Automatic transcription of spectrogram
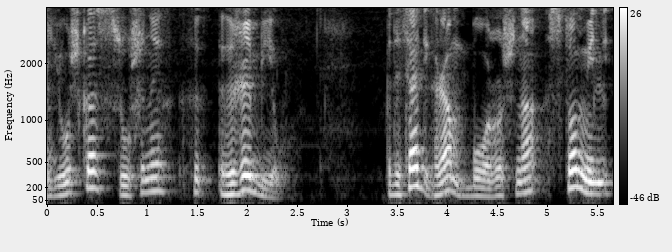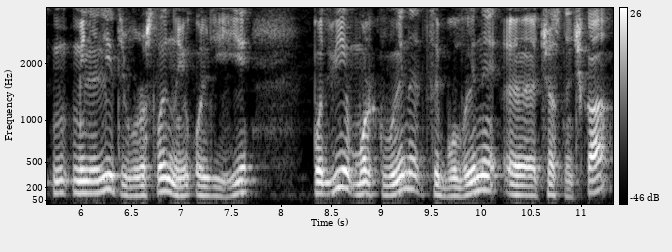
юшка з сушених грибів. 50 г борошна, 100 мл рослинної олії, по 2 морквини, цибулини, е, часничка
